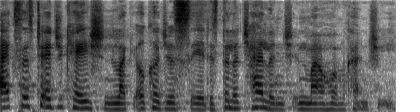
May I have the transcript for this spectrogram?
Access to education, like Ilka just said, is still a challenge in my home country.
